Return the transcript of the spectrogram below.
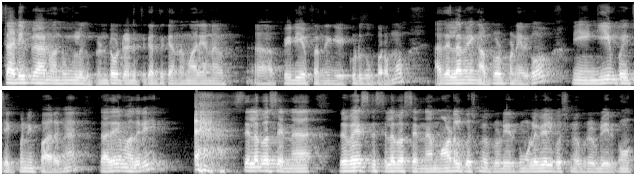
ஸ்டடி பிளான் வந்து உங்களுக்கு பிரிண்ட் அவுட் எடுத்துக்கிறதுக்கு அந்த மாதிரியான பிடிஎஃப் வந்து இங்கே கொடுக்க போகிறோமோ அது எல்லாமே இங்கே அப்லோட் பண்ணியிருக்கோம் நீங்கள் எங்கேயும் போய் செக் பண்ணி பாருங்கள் அதே மாதிரி சிலபஸ் என்ன ரிவைஸ்டு சிலபஸ் என்ன மாடல் கொஸ்டின் பேப்பர் எப்படி இருக்கும் உளவியல் கொஸ்டின் பேப்பர் எப்படி இருக்கும்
